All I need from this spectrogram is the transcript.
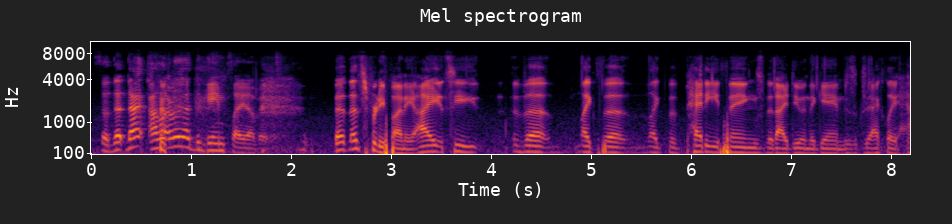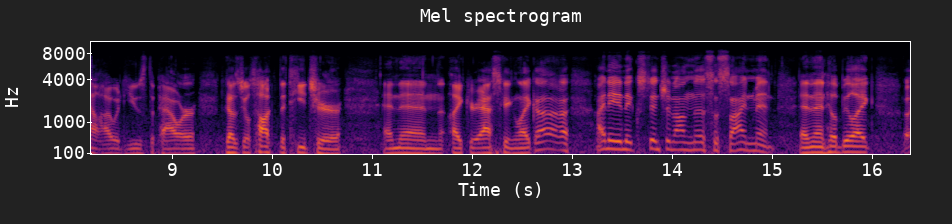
so that, that i really like the gameplay of it That that's pretty funny. I see the like the like the petty things that I do in the game is exactly how I would use the power because you'll talk to the teacher and then like you're asking like ah I need an extension on this assignment and then he'll be like "Uh,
